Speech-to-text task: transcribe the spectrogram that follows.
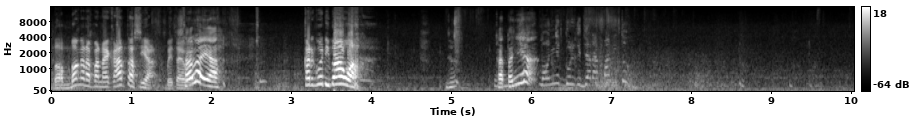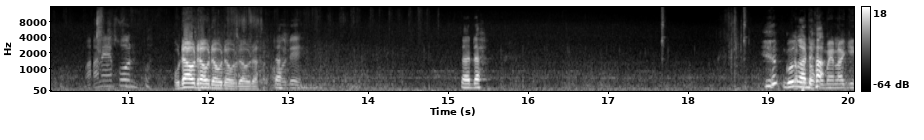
Bambang kenapa naik ke atas ya, BTW? Salah ya? Kan gua di bawah. Katanya Monyet gue dikejar apaan itu? Mana ya pun? Udah, udah, udah, udah, udah, udah. Oh deh. Dadah. Gue nggak ada. dokumen lagi.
